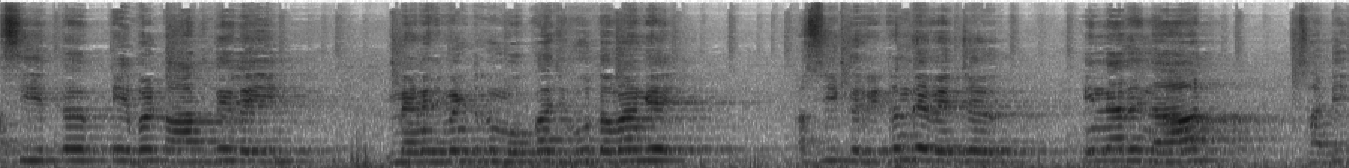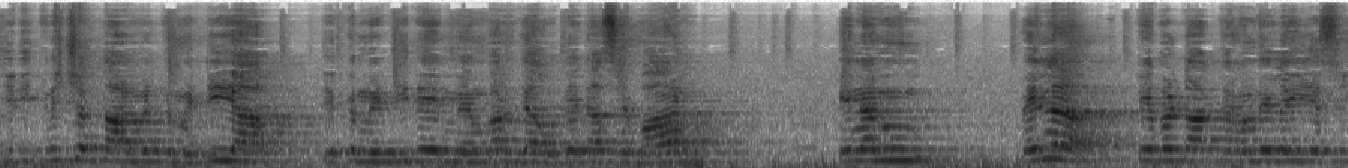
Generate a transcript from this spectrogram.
ਅਸੀਂ ਇੱਕ ਟੇਬਲ ਟਾਕ ਦੇ ਲਈ ਮੈਨੇਜਮੈਂਟ ਨੂੰ ਮੌਕਾ ਜ਼ਰੂਰ ਦੇਵਾਂਗੇ। ਅਸੀਂ ਇੱਕ ਰਿਟਰਨ ਦੇ ਵਿੱਚ ਇਹਨਾਂ ਦੇ ਨਾਲ ਸਾਡੀ ਜਿਹੜੀ ਕ੍ਰਿਸਚੀਅਨ ਤਾਲਮੇਲ ਕਮੇਟੀ ਆ, ਇਹ ਕਮੇਟੀ ਦੇ ਮੈਂਬਰ ਜਾਂ ਉਹਦੇ ਦਾ ਸਹਿਬਾਨ, ਇਹਨਾਂ ਨੂੰ ਪਹਿਲਾਂ ਟੇਬਲ ਟਾਕ ਕਰਨ ਦੇ ਲਈ ਅਸੀਂ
